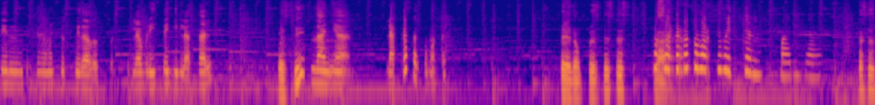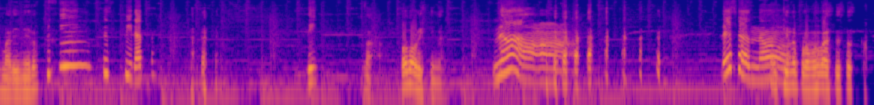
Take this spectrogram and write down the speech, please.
tienen que tener muchos cuidados porque la brisa y la sal Pues sí, dañan la casa como tal. pero pues ese es Pues la agarra tu barco y vete al mar y ya. que haces marinero. Es pirata. Sí. No, todo original. No. De esas no. Aquí no promuevas esas cosas.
